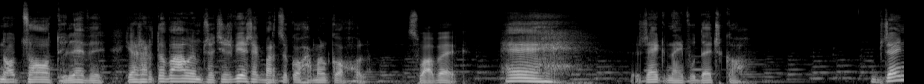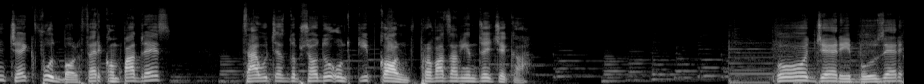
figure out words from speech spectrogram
No co ty, lewy, ja żartowałem, przecież wiesz jak bardzo kocham alkohol. Sławek, Ech, żegnaj wódeczko. Brzęczek, futbol, fair compadres? Cały czas do przodu und keep calm, wprowadzam Jędrzejczyka. O Jerry Boozer,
